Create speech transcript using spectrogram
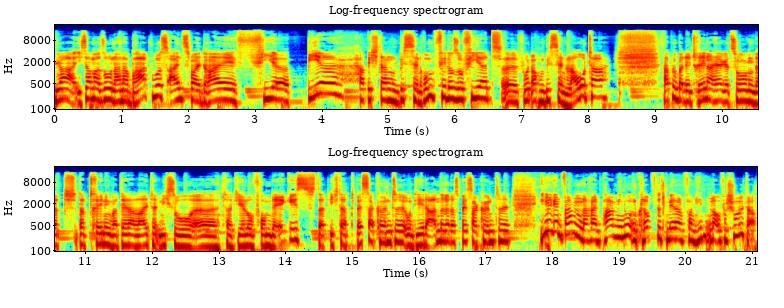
Ja, ich sag mal so, nach einer Bratwurst, 1, 2, 3, 4 Bier, habe ich dann ein bisschen rumphilosophiert, äh, wurde auch ein bisschen lauter. Hab über den Trainer hergezogen, dass das Training, was der da leitet, nicht so äh, das Yellow from the Egg ist, dass ich das besser könnte und jeder andere das besser könnte. Irgendwann, nach ein paar Minuten, klopft es mir dann von hinten auf die Schulter.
